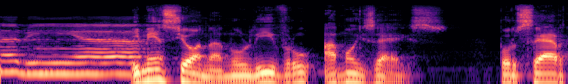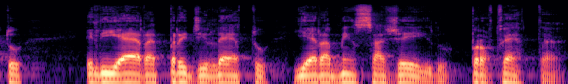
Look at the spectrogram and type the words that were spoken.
نبيا E menciona no livro a Moisés. Por certo, ele era predileto e era mensageiro, profeta.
